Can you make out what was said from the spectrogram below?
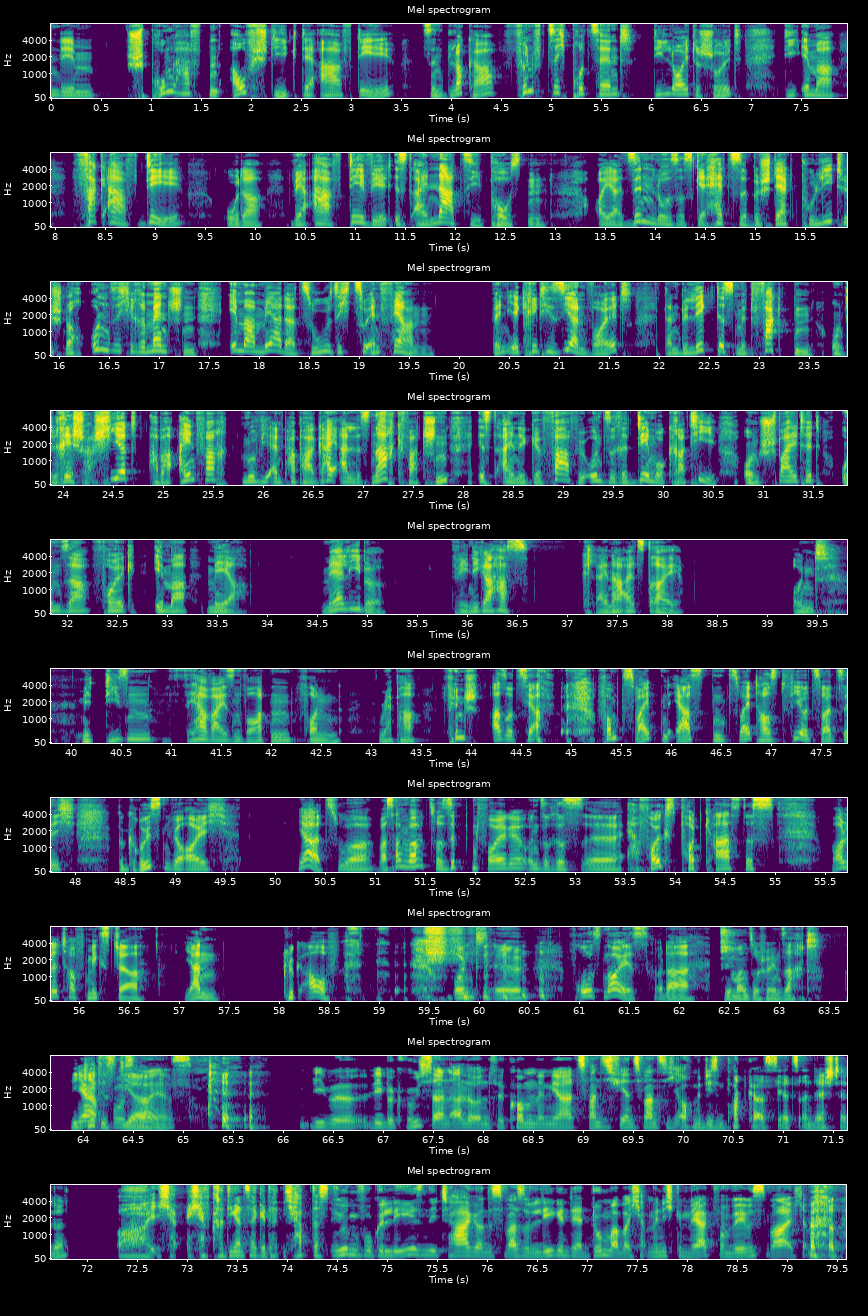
an dem sprunghaften Aufstieg der AfD sind locker 50 Prozent die Leute schuld, die immer Fuck AfD oder Wer AfD wählt, ist ein Nazi posten. Euer sinnloses Gehetze bestärkt politisch noch unsichere Menschen immer mehr dazu, sich zu entfernen. Wenn ihr kritisieren wollt, dann belegt es mit Fakten und recherchiert, aber einfach nur wie ein Papagei alles nachquatschen, ist eine Gefahr für unsere Demokratie und spaltet unser Volk immer mehr. Mehr Liebe, weniger Hass, kleiner als drei. Und mit diesen sehr weisen Worten von Rapper Finch Asozial vom 2.1.2024 begrüßen wir euch ja, zur, was haben wir? Zur siebten Folge unseres äh, Erfolgspodcastes Molotov Mixture. Jan, Glück auf und äh, frohes Neues, oder wie man so schön sagt. Wie ja, geht es frohes dir? Neues. liebe, liebe Grüße an alle und willkommen im Jahr 2024 auch mit diesem Podcast jetzt an der Stelle. Oh, ich habe ich hab gerade die ganze Zeit gedacht, ich habe das irgendwo gelesen die Tage und es war so legendär dumm, aber ich habe mir nicht gemerkt, von wem es war. Ich habe gerade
